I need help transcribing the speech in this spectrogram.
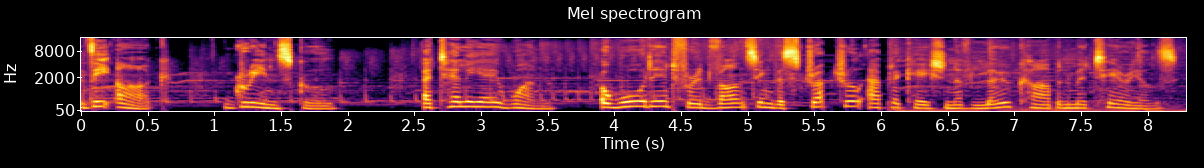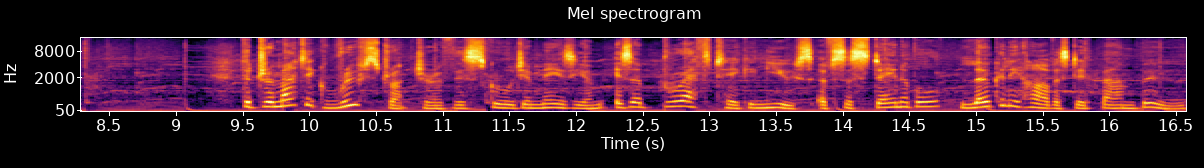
The Arc, Green School, Atelier 1, awarded for advancing the structural application of low-carbon materials. The dramatic roof structure of this school gymnasium is a breathtaking use of sustainable, locally harvested bamboo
